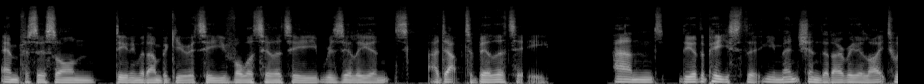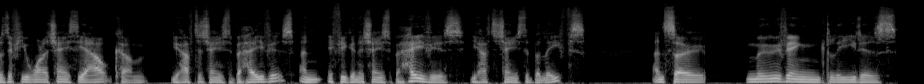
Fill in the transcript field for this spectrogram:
emphasis on dealing with ambiguity, volatility, resilience, adaptability. And the other piece that you mentioned that I really liked was if you want to change the outcome, you have to change the behaviors. And if you're going to change the behaviors, you have to change the beliefs. And so moving leaders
